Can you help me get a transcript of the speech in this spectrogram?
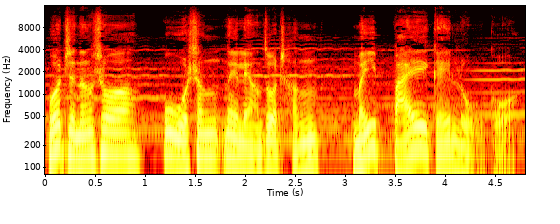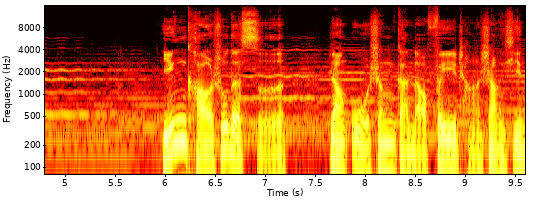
我只能说，武生那两座城没白给鲁国。颍考叔的死让武生感到非常伤心，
